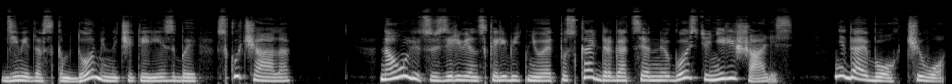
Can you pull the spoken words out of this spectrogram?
демидовском доме на четыре избы скучала. На улицу с деревенской ребятней отпускать драгоценную гостью не решались. Не дай бог чего.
